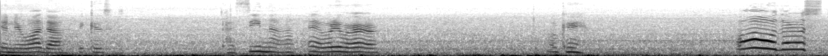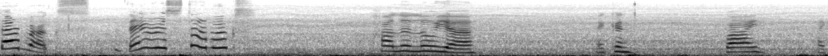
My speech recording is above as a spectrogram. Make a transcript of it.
In Nevada because casino everywhere. Okay. Oh, there is Starbucks. There is Starbucks. Hallelujah. I can buy. I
